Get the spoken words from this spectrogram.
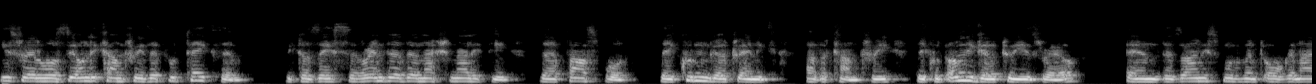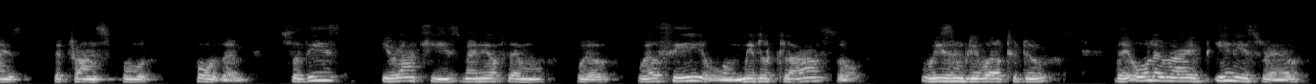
Israel was the only country that would take them because they surrendered their nationality, their passport. They couldn't go to any other country. They could only go to Israel. And the Zionist movement organized the transport for them. So these Iraqis, many of them were wealthy or middle class or reasonably well to do. They all arrived in Israel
